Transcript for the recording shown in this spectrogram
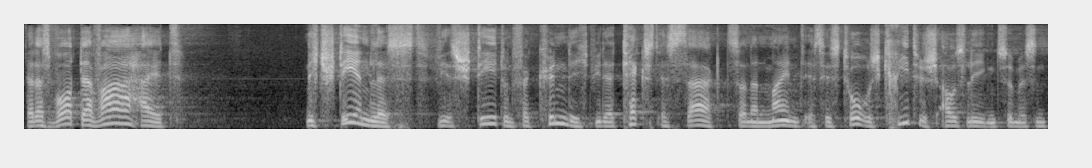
Wer das Wort der Wahrheit nicht stehen lässt, wie es steht und verkündigt, wie der Text es sagt, sondern meint, es historisch kritisch auslegen zu müssen,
